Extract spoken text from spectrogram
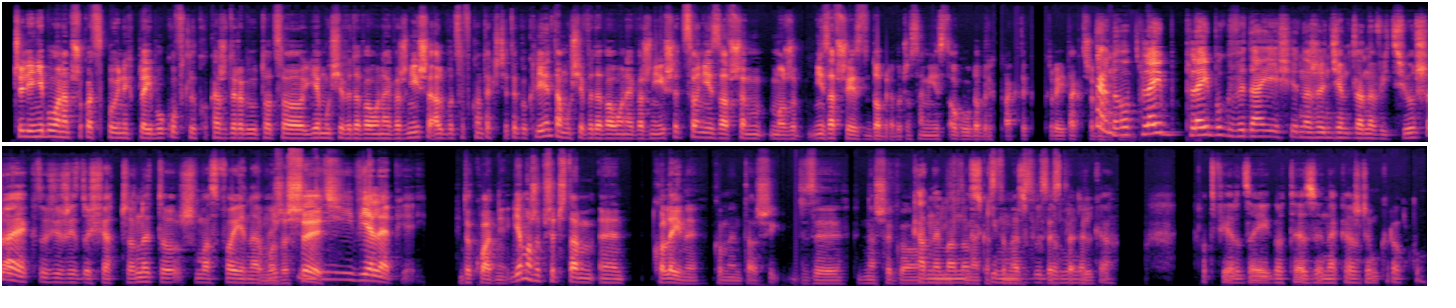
Czyli nie było na przykład spójnych playbooków, tylko każdy robił to, co jemu się wydawało najważniejsze, albo co w kontekście tego klienta mu się wydawało najważniejsze, co nie zawsze może, nie zawsze jest dobre, bo czasami jest ogół dobrych praktyk, które i tak trzeba. Tak, no bo play, playbook wydaje się narzędziem dla nowicjusza, jak ktoś już jest doświadczony, to już ma swoje nawyki może szyć. i wie lepiej. Dokładnie. Ja może przeczytam e, kolejny komentarz z naszego customersuccess.pl. Dominika potwierdza jego tezy na każdym kroku.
